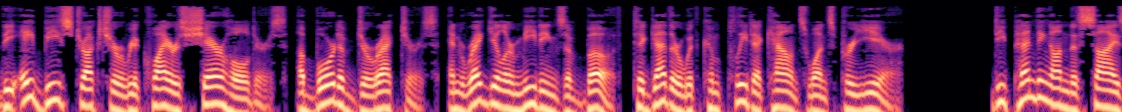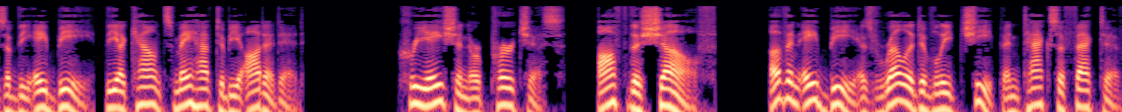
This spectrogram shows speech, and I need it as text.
The AB structure requires shareholders, a board of directors, and regular meetings of both, together with complete accounts once per year. Depending on the size of the AB, the accounts may have to be audited. Creation or purchase off the shelf of an AB is relatively cheap and tax-effective,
